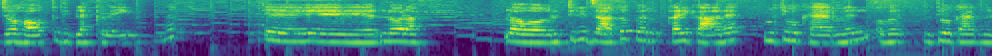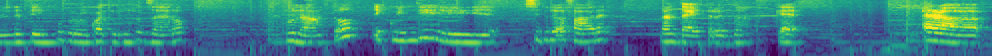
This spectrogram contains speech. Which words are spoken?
Joe Hot di Black Rain e allora l'ho riutilizzato per caricare l'ultimo kernel, ovvero l'ultimo kernel del tempo, ovvero il 4.0 funato e quindi si poteva fare l'untethered che era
